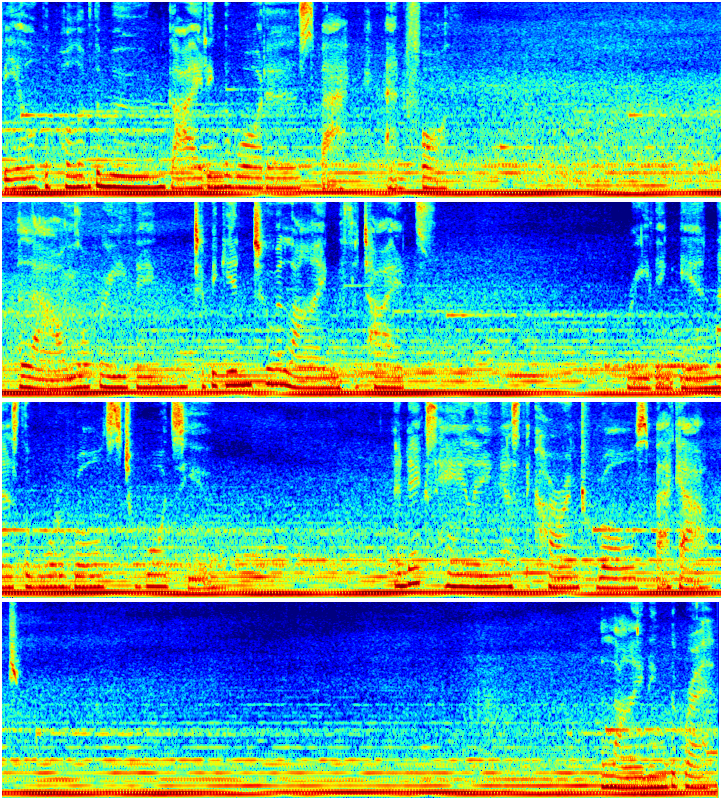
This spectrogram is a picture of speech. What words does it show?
Feel the pull of the moon guiding the waters back and forth. Allow your breathing to begin to align with the tides. Breathing in as the water rolls towards you and exhaling as the current rolls back out. Aligning the breath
